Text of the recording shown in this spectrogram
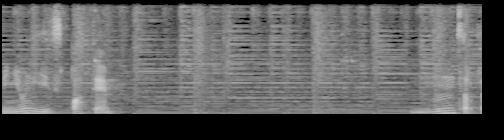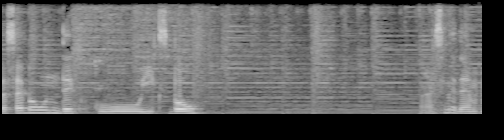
minionii din spate. Mm, s-ar putea să aibă un deck cu X-Bow. Hai să vedem.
